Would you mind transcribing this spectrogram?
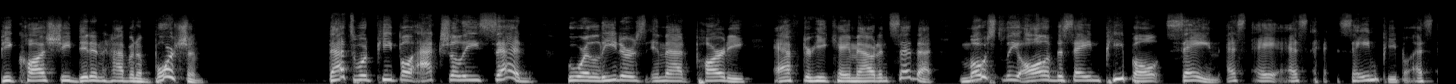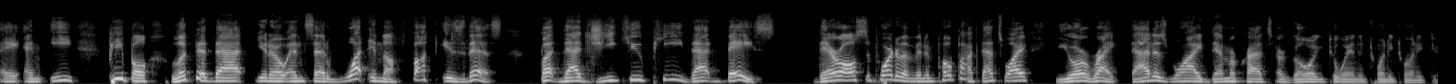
because she didn't have an abortion. That's what people actually said who were leaders in that party after he came out and said that. Mostly all of the sane people, sane, S A S, sane people, S A N E people looked at that, you know, and said, What in the fuck is this? But that GQP, that base, they're all supportive of it. And Popok, that's why you're right. That is why Democrats are going to win in 2022.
